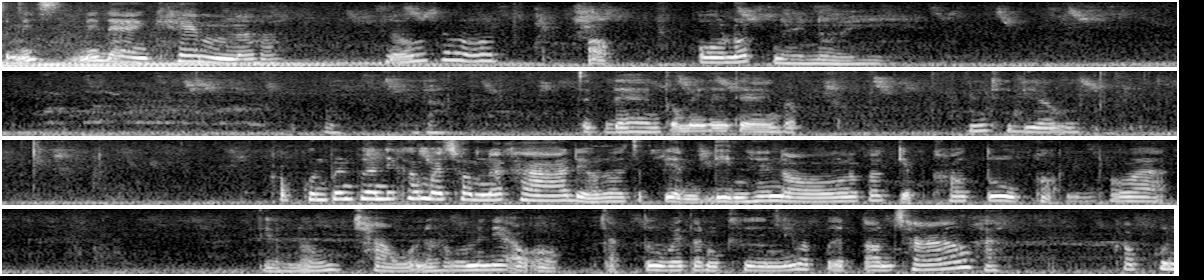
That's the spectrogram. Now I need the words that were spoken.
จะไม่ไม่แดงเข้มนะคะ น้องจะออกโอรสหน่อยๆนะคะจะแดงก็ไม่ได้แดงแบบ นี่ทีเดียว ขอบคุณเพื่อนๆที่เข้ามาชมนะคะ เดี๋ยวเราจะเปลี่ยนดินให้น้องแล้วก็เก็บเข้าตู้ก่อน เพราะว่า เดี๋ยวน้องเฉานะคะว่าไม่ได้เอาออกจากตู้ไว้ตอนคืนนี่มาเปิดตอนเช้าค่ะ ขอบคุณ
